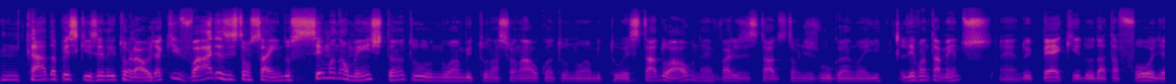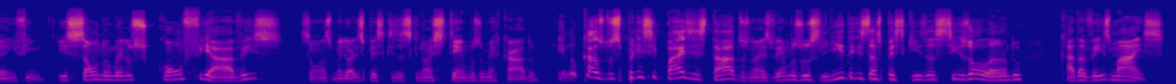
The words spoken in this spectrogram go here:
em cada pesquisa eleitoral, já que várias estão saindo semanalmente, tanto no âmbito nacional quanto no âmbito estadual, né? Vários estados estão divulgando aí levantamentos é, do IPEC, do Datafolha, enfim, e são números confiáveis. São as melhores pesquisas que nós temos no mercado. E no caso dos principais estados, nós vemos os líderes das pesquisas se isolando cada vez mais.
